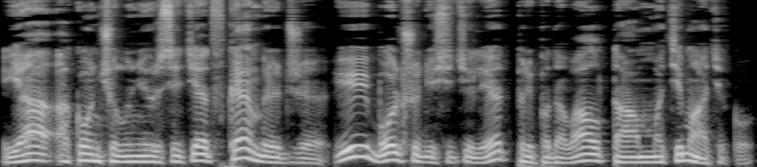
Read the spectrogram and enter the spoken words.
«Я окончил университет в Кембридже и больше десяти лет преподавал там математику.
